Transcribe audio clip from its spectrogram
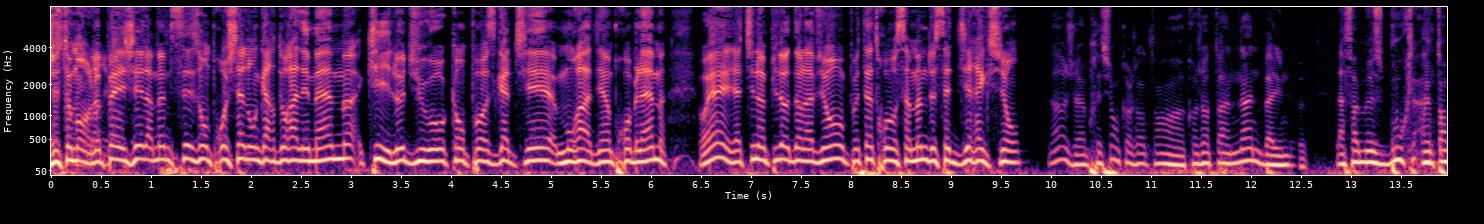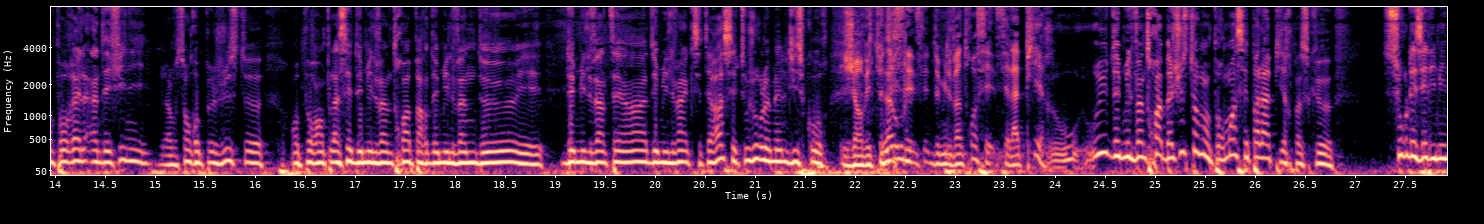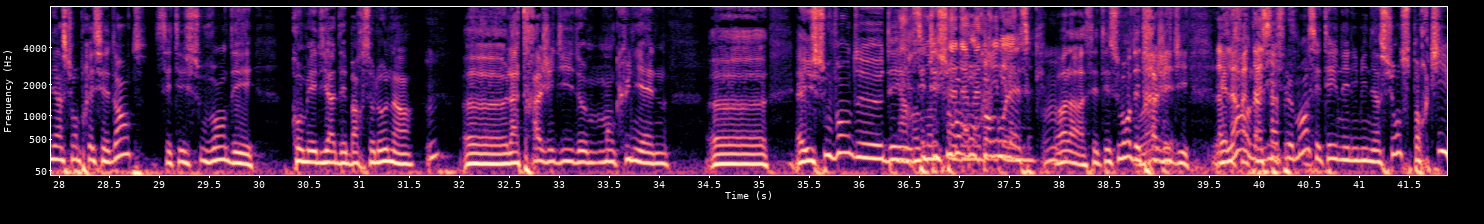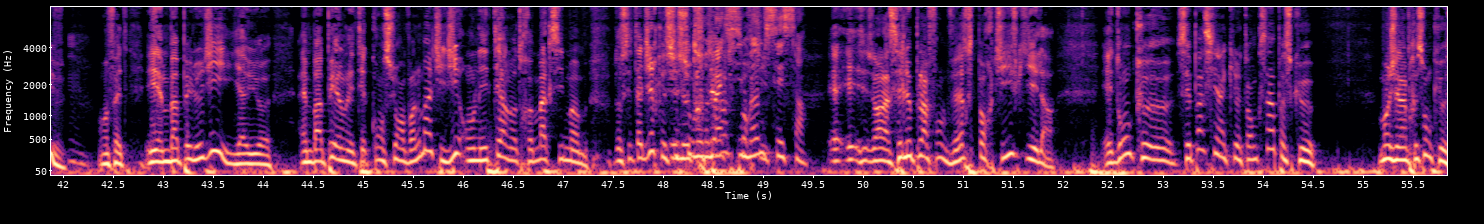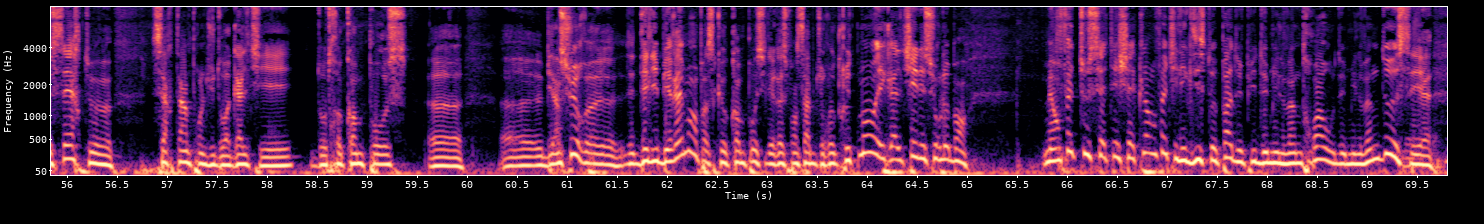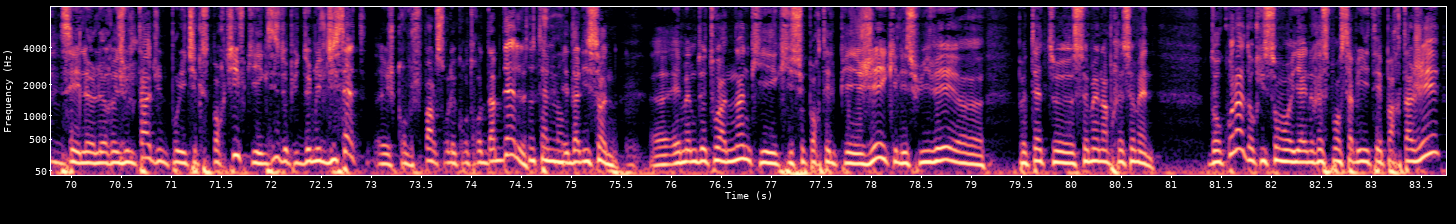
Justement, le PSG, la même saison prochaine, on gardera les mêmes. Qui? Le duo Campos, Galtier, Mourad, il y a un problème. Ouais, y a-t-il un pilote dans l'avion ou peut-être au sein même de cette direction? Non, j'ai l'impression quand j'entends quand j'entends un Nan, bah, une- la fameuse boucle intemporelle indéfinie. J'ai l'impression qu'on peut juste euh, on peut remplacer 2023 par 2022 et 2021, 2020, etc. C'est toujours le même discours. J'ai envie de te Là dire, où- c'est- c'est 2023, c'est c'est la pire. Oui, 2023. Ben justement, pour moi, c'est pas la pire parce que sur les éliminations précédentes, c'était souvent des comédias des Barcelona, Hum. euh, la tragédie de Mancunienne. Euh, il y a eu souvent de, des, c'était souvent rocambolesque. Voilà, c'était souvent des Ouais, tragédies. là, Et là, on a simplement, c'était une élimination sportive, en fait. Et Mbappé le dit. Il y a eu euh, Mbappé, on était conscient avant le match. Il dit, on était à notre maximum. Donc c'est-à-dire que c'est sur le notre terrain maximum, sportif. c'est ça. Et, et voilà, c'est le plafond de verre sportif qui est là. Et donc, euh, c'est pas si inquiétant que ça parce que moi, j'ai l'impression que certes, euh, certains pointent du doigt Galtier, d'autres Campos. Euh, euh, bien sûr, euh, délibérément, parce que Campos, il est responsable du recrutement et Galtier, il est sur le banc. Mais en fait, tout cet échec-là, en fait, il n'existe pas depuis 2023 ou 2022. C'est, euh, c'est le, le résultat d'une politique sportive qui existe depuis 2017. Et je, je parle sur les contrôles d'Abdel et d'Alisson. Euh, et même de toi, Nan, qui, qui supportait le PSG et qui les suivait euh, peut-être semaine après semaine. Donc voilà, donc ils sont, il y a une responsabilité partagée.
